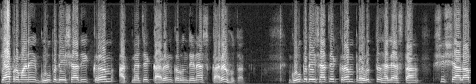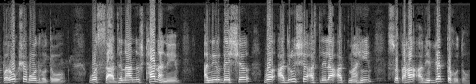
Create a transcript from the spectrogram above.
त्याप्रमाणे गुरुपदेशादी क्रम आत्म्याचे कारण करून देण्यास कारण होतात. गुरुपदेशाचे क्रम प्रवृत्त झाले असता शिष्याला परोक्ष बोध होतो व साधनानुष्ठानाने अनिर्देश्य व आदृश्य असलेला आत्माही स्वतः अभिव्यक्त होतो.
